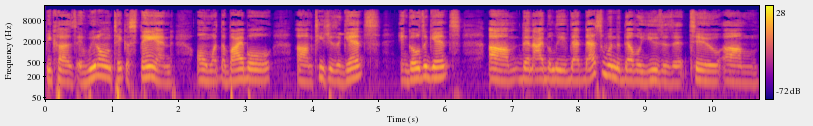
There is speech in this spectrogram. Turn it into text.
because if we don't take a stand on what the Bible um, teaches against and goes against, um, then I believe that that's when the devil uses it to um,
